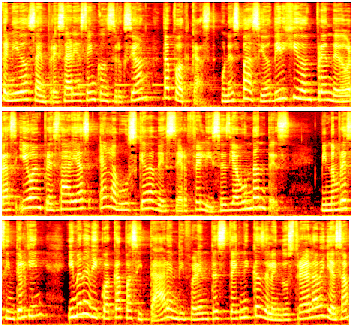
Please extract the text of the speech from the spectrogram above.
Bienvenidos a Empresarias en Construcción, The Podcast, un espacio dirigido a emprendedoras y o empresarias en la búsqueda de ser felices y abundantes. Mi nombre es Cintia Holguín y me dedico a capacitar en diferentes técnicas de la industria de la belleza,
